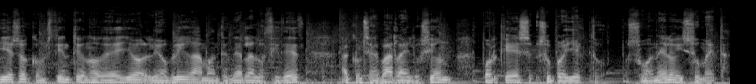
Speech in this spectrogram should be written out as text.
y eso, consciente o no de ello, le obliga a mantener la lucidez, a conservar la ilusión, porque es su proyecto, su anhelo y su meta.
